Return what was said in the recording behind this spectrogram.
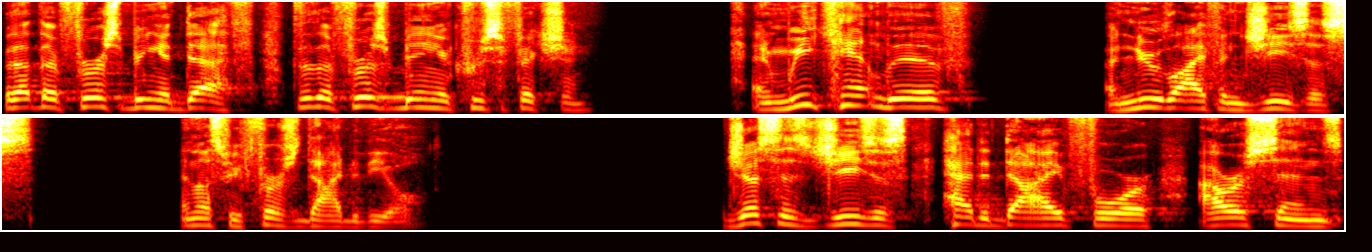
without there first being a death, without there first being a crucifixion. And we can't live a new life in Jesus unless we first die to the old. Just as Jesus had to die for our sins,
